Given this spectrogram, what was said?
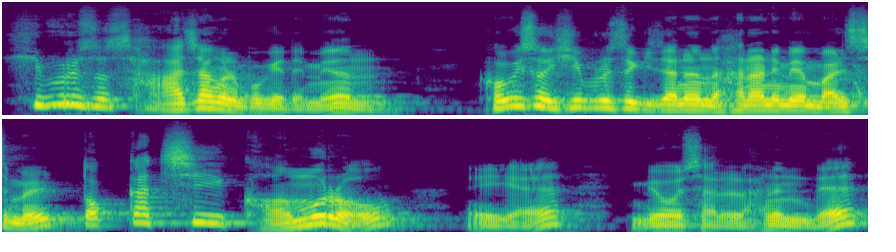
히브리서 4장을 보게 되면 거기서 히브리서 기자는 하나님의 말씀을 똑같이 검으로 이게 묘사를 하는데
